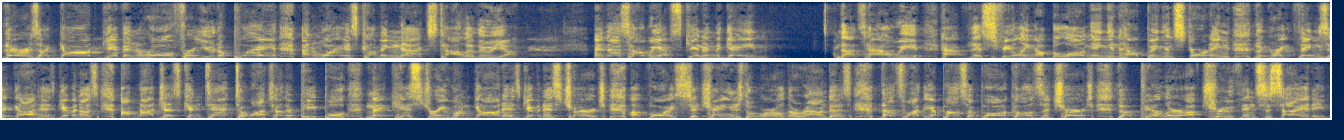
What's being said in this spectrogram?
There is a God given role for you to play and what is coming next. Hallelujah. And that's how we have skin in the game. That's how we have this feeling of belonging and helping and storing the great things that God has given us. I'm not just content to watch other people make history when God has given His church a voice to change the world around us. That's why the Apostle Paul calls the church the pillar of truth in society.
